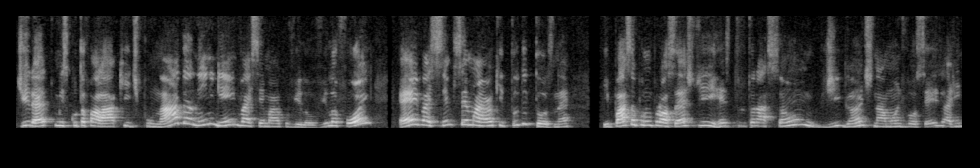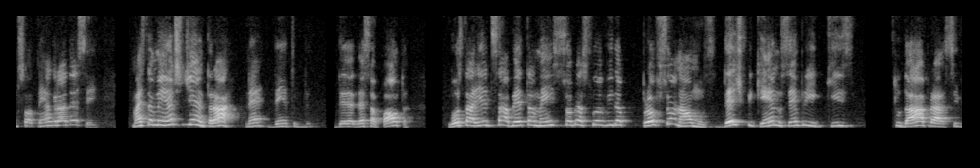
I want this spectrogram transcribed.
direto me escuta falar que, tipo, nada nem ninguém vai ser maior que o Vila. O Vila foi, é e vai sempre ser maior que tudo e todos, né? E passa por um processo de reestruturação gigante na mão de vocês. A gente só tem a agradecer. Mas também antes de entrar, né, dentro de, dessa pauta, gostaria de saber também sobre a sua vida profissional, moço. Desde pequeno, sempre quis estudar para se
